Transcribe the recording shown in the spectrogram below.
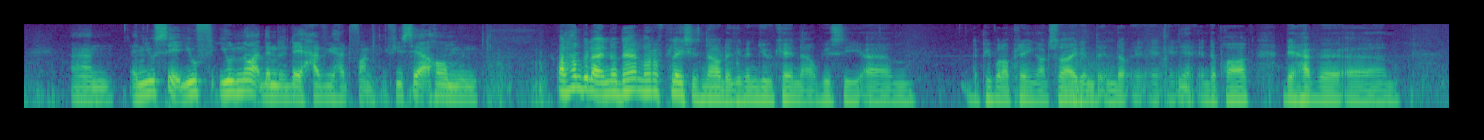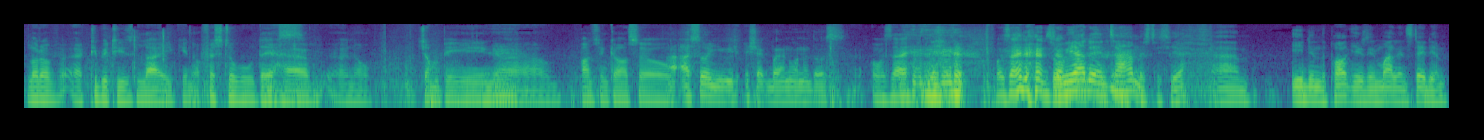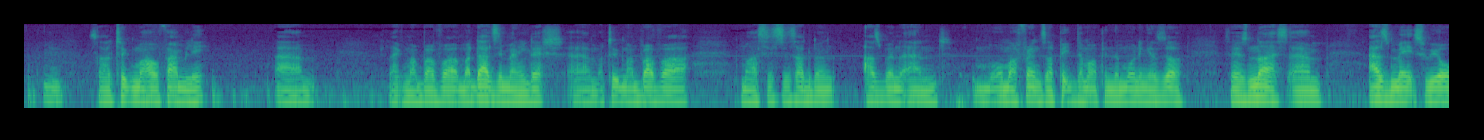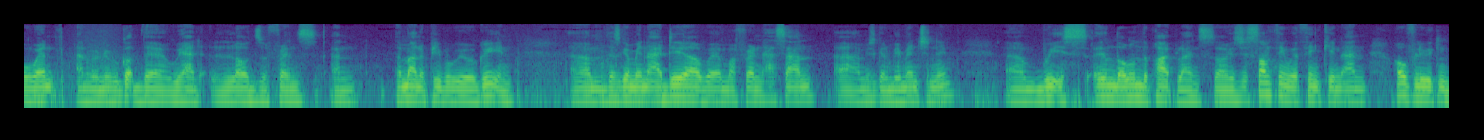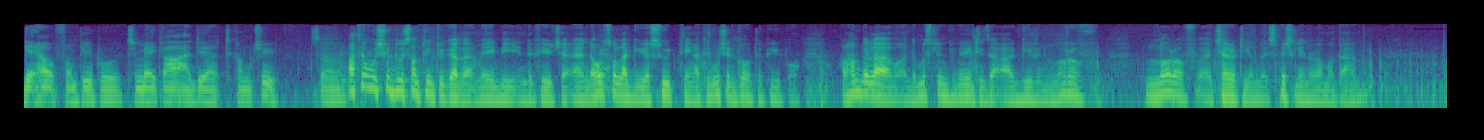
um, and you'll see it. You'll f- you'll know at the end of the day have you had fun. If you sit at home and Alhamdulillah, I know there are a lot of places nowadays, even UK now, we see um, the people are playing outside in the in the in, Yeah. in the park. They have a um, lot of activities like you know festival. They Yes. have uh, you know jumping, Yeah. um, bouncing castle. I, I saw you Ishak by on one of those. was I was I there So we had it in Tower Hamlets this year. Um, Eid in the park. It was in Mile End Stadium. Mm. So I took my whole family, um, like my brother. My dad's in Bangladesh. Um, I took my brother, my sister's husband, husband, and all my friends. I picked them up in the morning as well. So it was nice. Um, as mates, we all went, and when we got there, we had loads of friends, and the amount of people we were greeting. Um, there's going to be an idea where my friend Hassan um, is going to be mentioning. Um, we, it's in the, on the pipelines, so it's just something we're thinking, and hopefully we can get help from people to make our idea to come true. So I think we should do something together, maybe in the future. And also, like your sweet thing, I think we should go to people. Alhamdulillah, the Muslim communities are giving a lot of, lot of uh, charity, on the, especially in Ramadan.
